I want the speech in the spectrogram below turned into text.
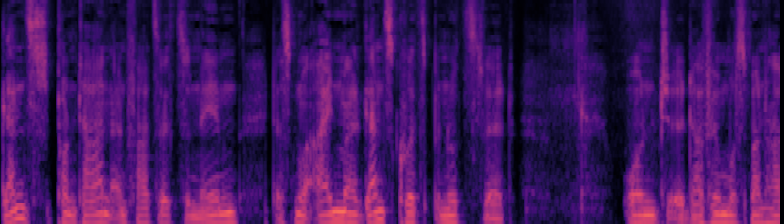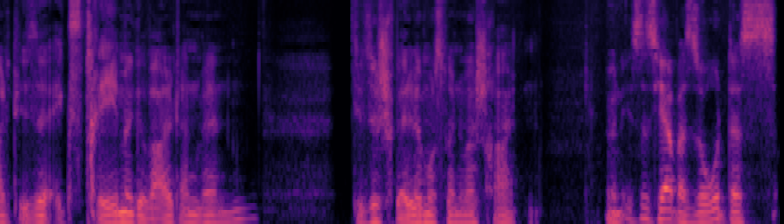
ganz spontan ein Fahrzeug zu nehmen, das nur einmal ganz kurz benutzt wird. Und äh, dafür muss man halt diese extreme Gewalt anwenden. Diese Schwelle muss man überschreiten. Nun ist es ja aber so, dass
